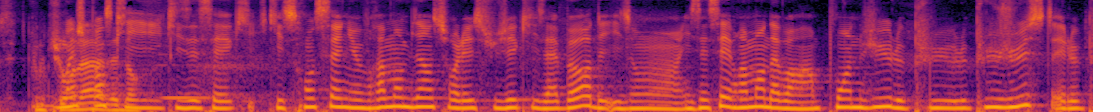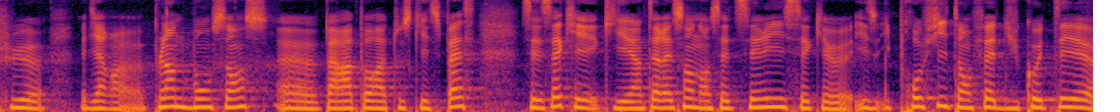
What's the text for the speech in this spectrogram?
cette culture-là Moi, je pense qu'ils essaient, qu'ils se renseignent vraiment bien sur les sujets qu'ils abordent. Ils ont, ils essaient vraiment d'avoir un point de vue le plus, le plus juste et le plus, euh, dire, plein de bon sens euh, par rapport à tout ce qui se passe. C'est ça qui est, qui est intéressant dans cette série, c'est qu'ils ils profitent en fait du côté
